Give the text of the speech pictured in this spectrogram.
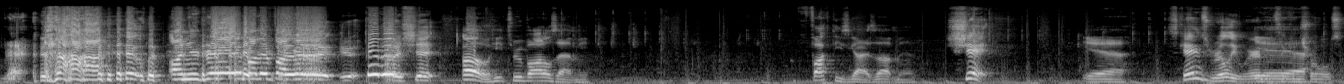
On your grave, motherfucker! oh shit! Oh, he threw bottles at me. Fuck these guys up, man. Shit! Yeah. This game's really weird with the Yeah. controls.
